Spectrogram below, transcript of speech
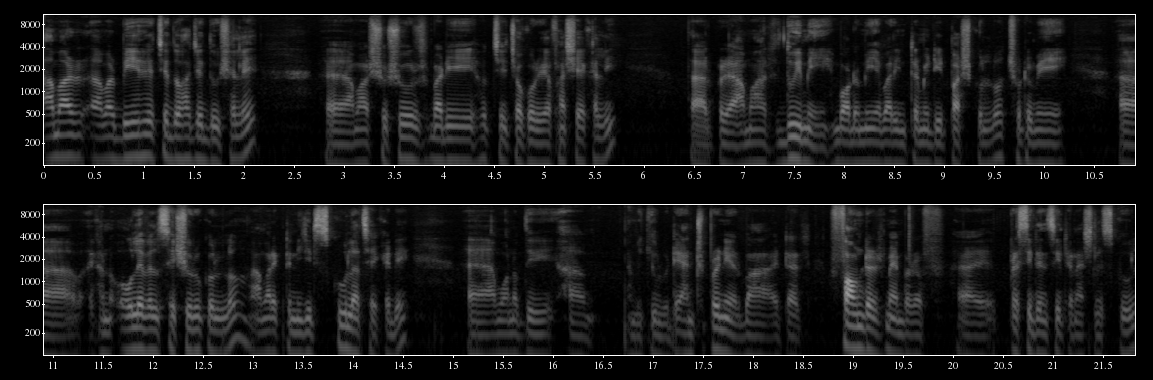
আমার আমার বিয়ে হয়েছে দু হাজার দুই সালে। আমার শ্বশুর বাড়ি হচ্ছে চকরিয়া ফাঁসিয়াখালী। তারপরে আমার দুই মেয়ে বড় মেয়ে এবার ইন্টারমিডিয়েট পাশ করল ছোট মেয়ে এখন ও লেভেলসে শুরু করল। আমার একটা নিজের স্কুল আছে এখানে ওয়ান অফ দি আমি কি বলব এটা এন্টারপ্রেনিয়ার বা এটার founder member of presidency international school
